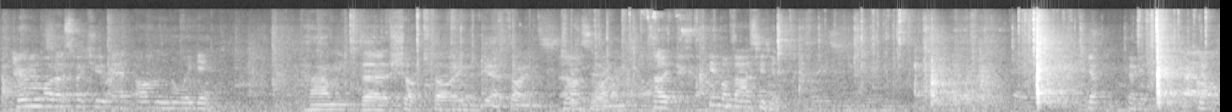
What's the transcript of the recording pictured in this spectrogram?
Do you remember what I spoke to you about on the weekend? Um, the shot throwing, yeah, throwing. Nice one. So, get my basket in. Yep, go get Yep.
